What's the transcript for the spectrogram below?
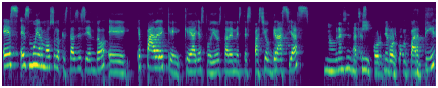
es, muy hermoso lo que estás diciendo. Eh, qué padre que, hayas podido estar en este espacio. Gracias. No, gracias, a ti. Por, compartir.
